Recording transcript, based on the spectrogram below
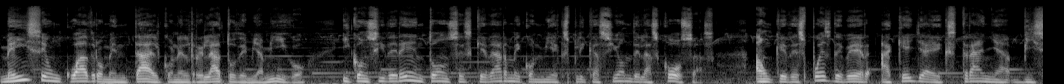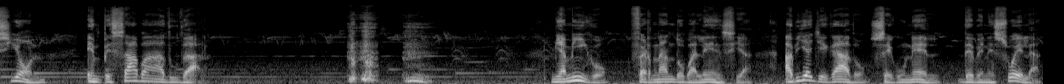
Me hice un cuadro mental con el relato de mi amigo y consideré entonces quedarme con mi explicación de las cosas, aunque después de ver aquella extraña visión empezaba a dudar. mi amigo, Fernando Valencia, había llegado, según él, de Venezuela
